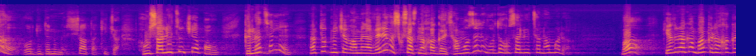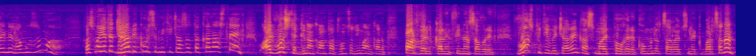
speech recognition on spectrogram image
փողը, որ դու դնում ես, շատ է, քիչ է, հուսալիություն չի ապավում։ Գնացել են, ընդհանուր միջև ամենավերևը սկսած նախագահից համոզել են, որ դա հուսալիության համար է։ Բա, կենտրոնական բանկը նախագահին էլ համոզում է։ Ասում է, եթե դրամի կուրսը մի քիչ ազատականացնենք, այլ ոչ թե գնանք անդադ ոնց որ հիմա ենք անում, պարտվել կալենք ֆինանսավորենք, ոնց պիտի վճարենք, ասում այդ փողերը կոմունալ ծառայությունները կբարձրանան,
